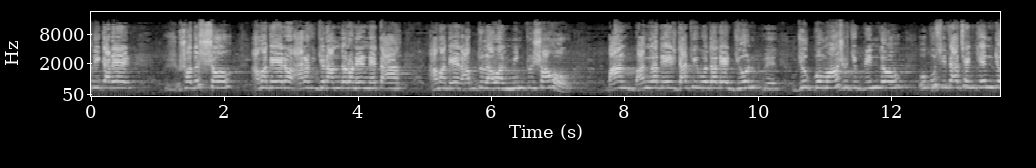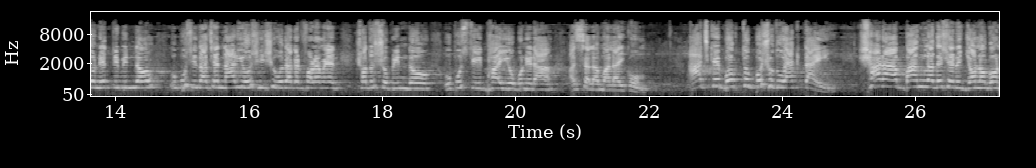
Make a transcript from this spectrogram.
অধিকারের সদস্য আমাদের আরেকজন আন্দোলনের নেতা, আমাদের আব্দুল আওয়াল মিন্টু সহ বাংলাদেশ জাতীয় দলের জুন যুগ্ম মহাসচিব বৃন্দ উপস্থিত আছেন কেন্দ্রীয় নেতৃবৃন্দ, উপস্থিত আছেন নারী ও শিশু অধিকার ফোরামের সদস্যবৃন্দ, উপস্থিত ভাই ও বোনেরা, আসসালাম আলাইকুম। আজকে বক্তব্য শুধু একটাই, সারা বাংলাদেশের জনগণ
